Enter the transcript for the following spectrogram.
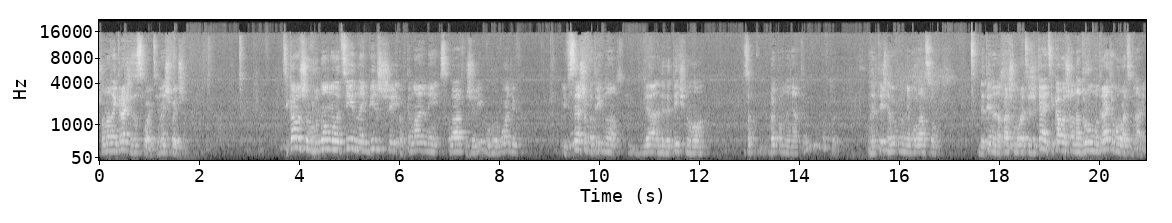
що вона найкраще засвоюється, найшвидше. Цікаво, що в грудному молоці найбільший оптимальний склад жирів, вуглеводів і все, що потрібно для енергетичного ти, ну, повторюю, енергетичне виповнення балансу дитини на першому році життя. І цікаво, що на другому, третьому році навіть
